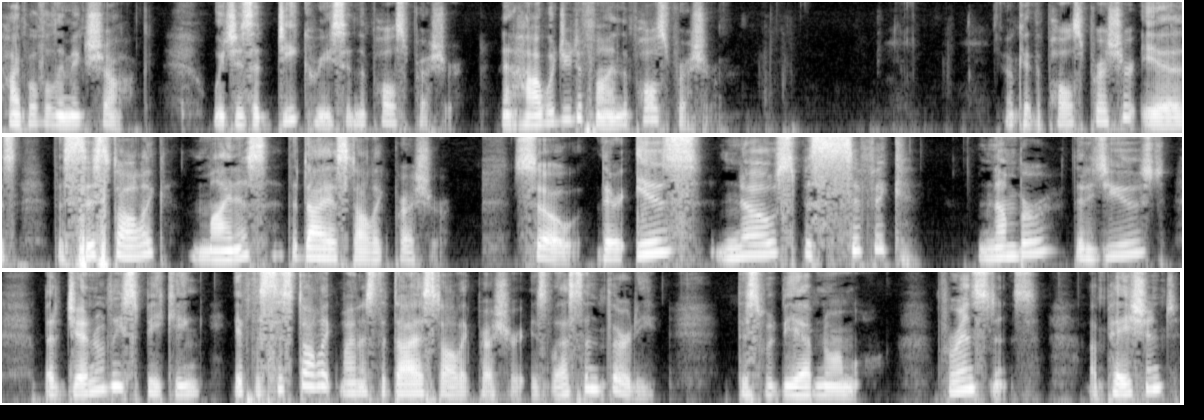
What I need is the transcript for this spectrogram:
hypovolemic shock, which is a decrease in the pulse pressure. Now, how would you define the pulse pressure? Okay, the pulse pressure is the systolic minus the diastolic pressure. So there is no specific number that is used, but generally speaking, if the systolic minus the diastolic pressure is less than 30, this would be abnormal. For instance, a patient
